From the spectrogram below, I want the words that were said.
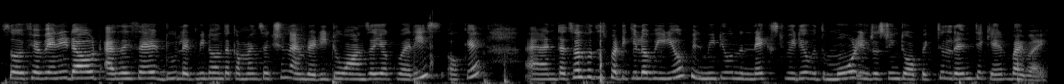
So if you have any doubt as i said do let me know in the comment section. I'm ready to answer your queries. Okay. And that's all for this particular video. We'll meet you in the next video with more interesting topic. Till then take care. Bye bye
